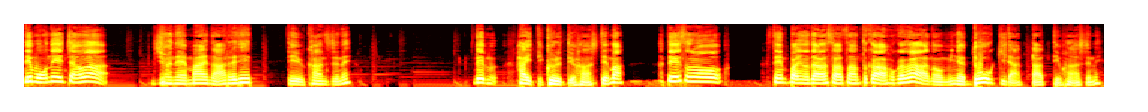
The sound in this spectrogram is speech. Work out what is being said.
でもお姉ちゃんは、10年前のあれでっていう感じでね。で、入ってくるっていう話で、まあ、で、その、先輩のダンサーさんとか他が、あの、みんな同期だったっていう話でね。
